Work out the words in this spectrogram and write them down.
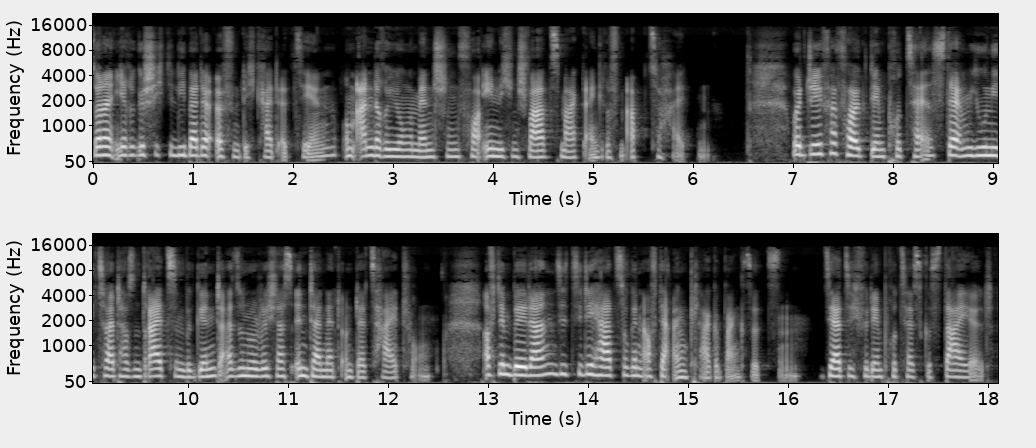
sondern ihre Geschichte lieber der Öffentlichkeit erzählen, um andere junge Menschen vor ähnlichen Schwarzmarkteingriffen abzuhalten. Roger verfolgt den Prozess, der im Juni 2013 beginnt, also nur durch das Internet und der Zeitung. Auf den Bildern sieht sie die Herzogin auf der Anklagebank sitzen. Sie hat sich für den Prozess gestylt.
